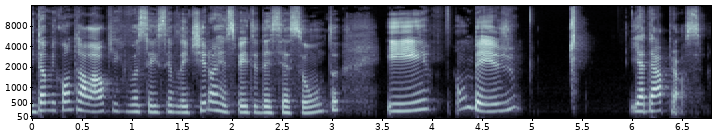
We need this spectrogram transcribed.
Então me conta lá o que vocês refletiram a respeito desse assunto. E um beijo e até a próxima.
